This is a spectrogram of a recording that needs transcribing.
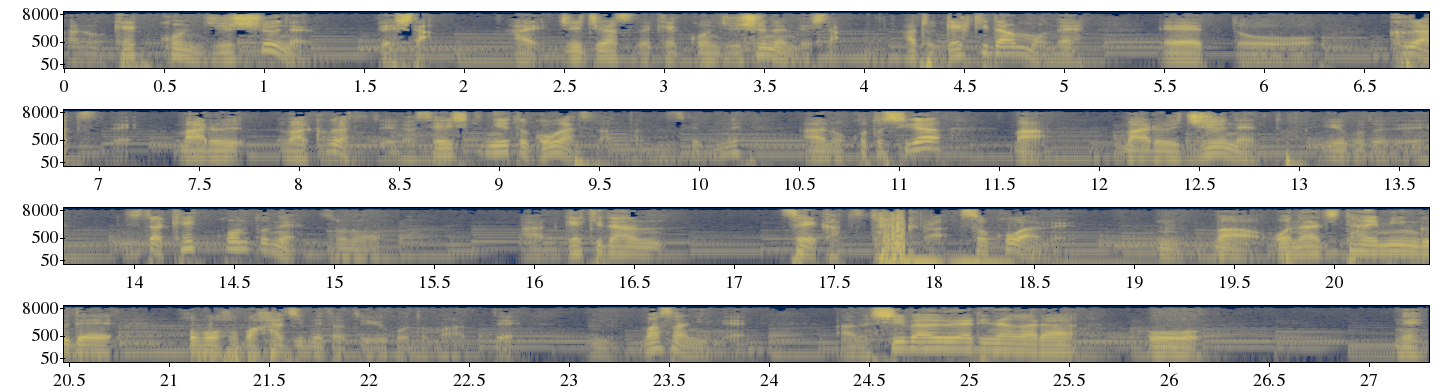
あの、結婚10周年でした。はい、11月で結婚10周年でした。あと劇団もね、えー、っと、9月で丸、まあ、9月というか正式に言うと5月だったんですけどね、あの、今年が、まあ、丸10年ということでね、実は結婚とね、その、あの、劇団生活というか、そこはね、うん、まあ同じタイミングでほぼほぼ始めたということもあって、まさにね、あの芝居をやりながら、こう、ね、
